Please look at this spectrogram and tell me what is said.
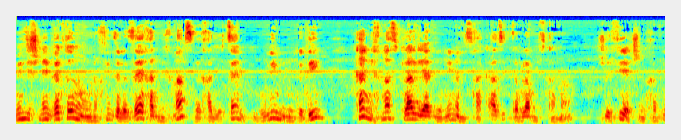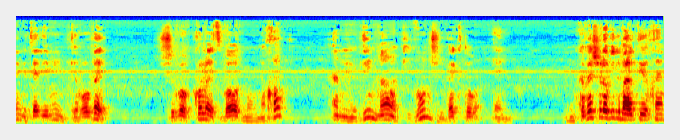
אם יש שני וקטורים המונחים זה לזה, אחד נכנס ואחד יוצא, הם כיוונים מנוגדים, כאן נכנס כלל יד ימין למשחק, אז התקבלה מוסכמה, שלפיה כשמכוונים את יד ימין כרובה, שבו כל האצבעות מונחות, אנו יודעים מהו הכיוון של וקטור n. אני מקווה שלא בלבלתי אתכם.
